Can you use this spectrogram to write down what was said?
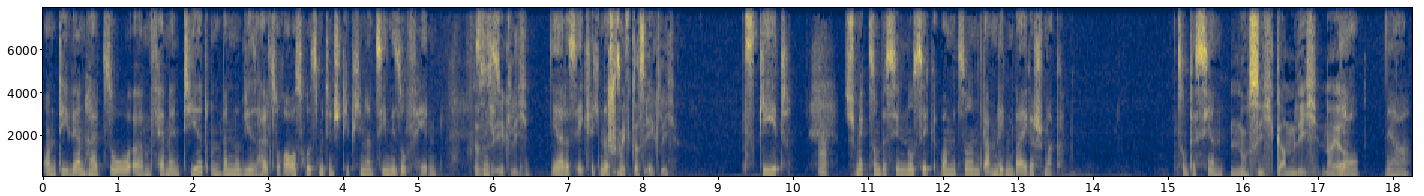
und die werden halt so ähm, fermentiert und wenn du diese halt so rausholst mit den Stäbchen, dann ziehen die so Fäden. Das, das ist, ist eklig. So ja, das ist eklig. Das Schmeckt das eklig? Es geht. Hm. Es schmeckt so ein bisschen nussig, aber mit so einem gammligen Beigeschmack. So ein bisschen. Nussig, gammlig, naja. Ja, ja.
